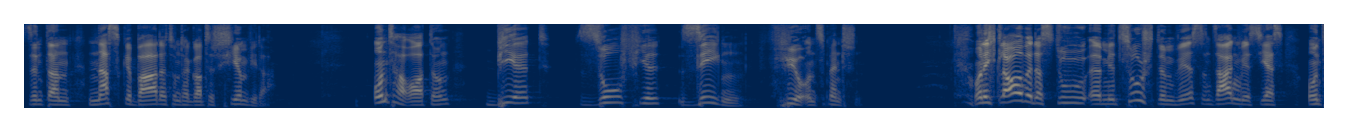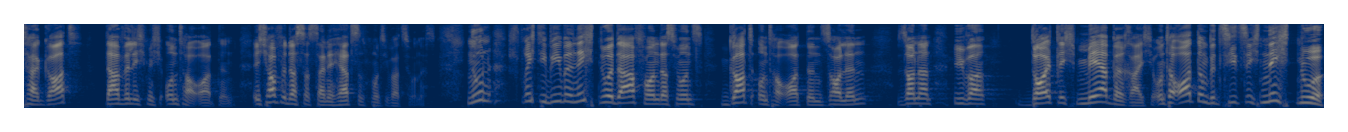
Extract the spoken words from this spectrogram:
sind dann nass gebadet unter Gottes Schirm wieder. Unterordnung birgt so viel Segen für uns Menschen. Und ich glaube, dass du äh, mir zustimmen wirst und sagen wirst, yes, unter Gott, da will ich mich unterordnen. Ich hoffe, dass das deine Herzensmotivation ist. Nun spricht die Bibel nicht nur davon, dass wir uns Gott unterordnen sollen, sondern über deutlich mehr Bereiche. Unterordnung bezieht sich nicht nur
